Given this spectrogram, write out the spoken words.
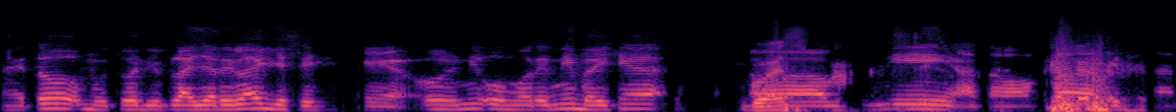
Nah itu butuh dipelajari lagi sih. Kayak oh ini umur ini baiknya gua um, ini atau apa gitu kan.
